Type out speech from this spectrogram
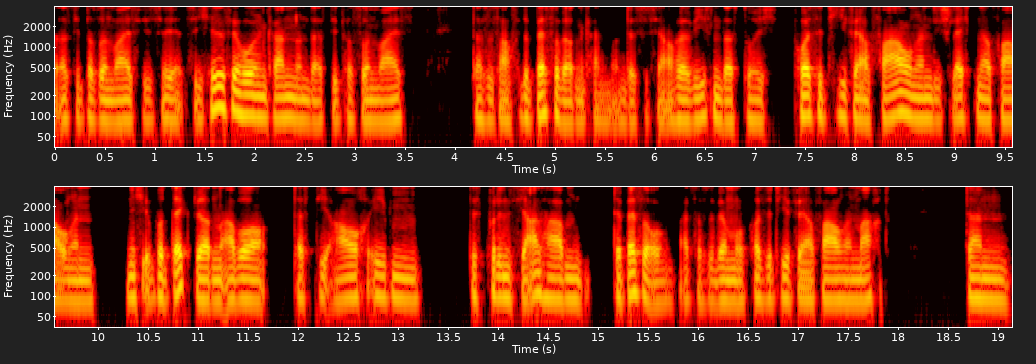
dass die Person weiß, wie sie sich Hilfe holen kann und dass die Person weiß, dass es auch wieder besser werden kann. Und das ist ja auch erwiesen, dass durch positive Erfahrungen die schlechten Erfahrungen nicht überdeckt werden, aber dass die auch eben das Potenzial haben der Besserung. Also wenn man positive Erfahrungen macht, dann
